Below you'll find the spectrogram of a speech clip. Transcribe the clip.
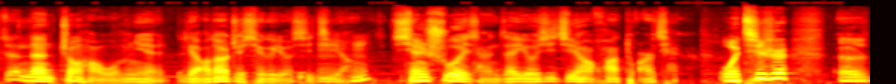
这那正好我们也聊到这些个游戏机啊嗯，先说一下你在游戏机上花多少钱？我其实呃，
